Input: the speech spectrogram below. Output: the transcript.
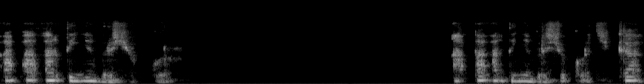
apa artinya bersyukur? Apa artinya bersyukur jika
